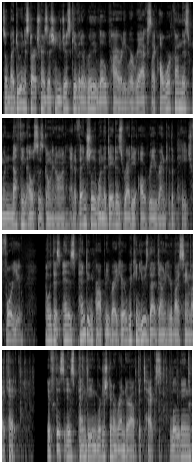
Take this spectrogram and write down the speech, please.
So by doing a start transition, you just give it a really low priority where React's like, I'll work on this when nothing else is going on, and eventually when the data is ready, I'll re-render the page for you. And with this is pending property right here, we can use that down here by saying like, hey, if this is pending, we're just gonna render out the text loading,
